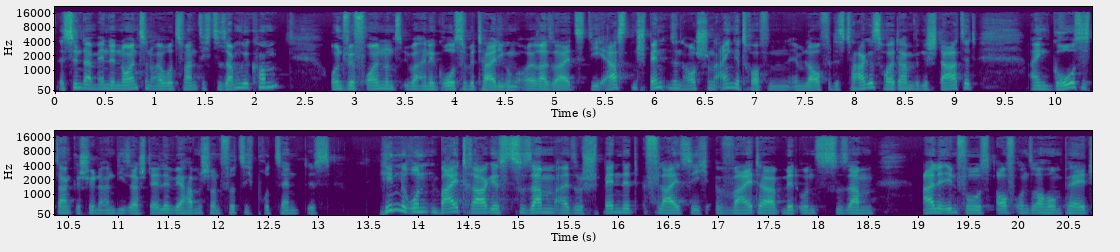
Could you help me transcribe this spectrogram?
Es sind am Ende 19,20 Euro zusammengekommen und wir freuen uns über eine große Beteiligung eurerseits. Die ersten Spenden sind auch schon eingetroffen im Laufe des Tages. Heute haben wir gestartet. Ein großes Dankeschön an dieser Stelle. Wir haben schon 40 Prozent des Hinrundenbeitrages zusammen, also spendet fleißig weiter mit uns zusammen. Alle Infos auf unserer Homepage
